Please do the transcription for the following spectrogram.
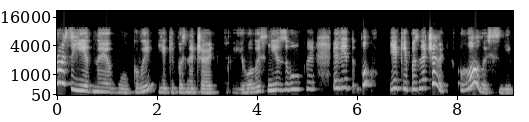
роз'єднує букви, які позначають приголосні звуки, від букв, які позначають голосні.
